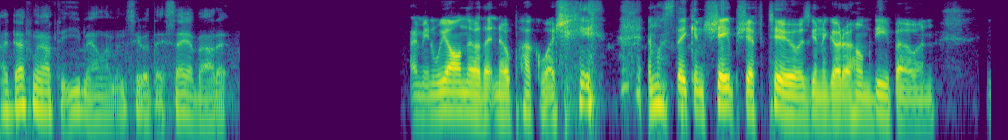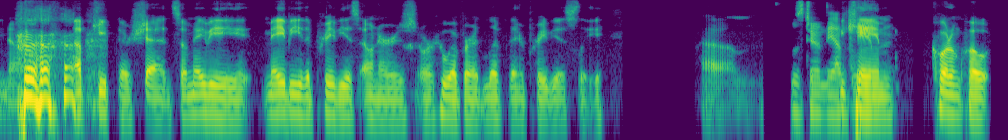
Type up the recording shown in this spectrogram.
I, I definitely have to email them and see what they say about it. I mean, we all know that no pukwudgie, unless they can shapeshift too, is gonna go to Home Depot and you know upkeep their shed. So maybe maybe the previous owners or whoever had lived there previously um, Was doing the upkeep. became quote unquote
